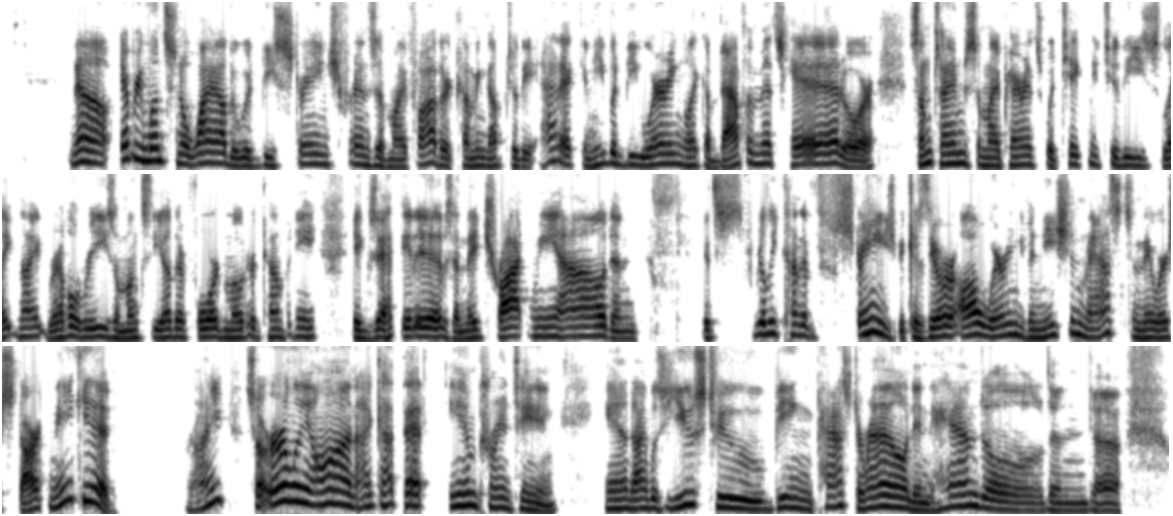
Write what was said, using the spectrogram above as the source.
Now, every once in a while, there would be strange friends of my father coming up to the attic, and he would be wearing like a Baphomet's head, or sometimes my parents would take me to these late night revelries amongst the other Ford Motor Company executives, and they trot me out. And it's really kind of strange because they were all wearing Venetian masks and they were stark naked, right? So early on, I got that imprinting and I was used to being passed around and handled, and uh,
